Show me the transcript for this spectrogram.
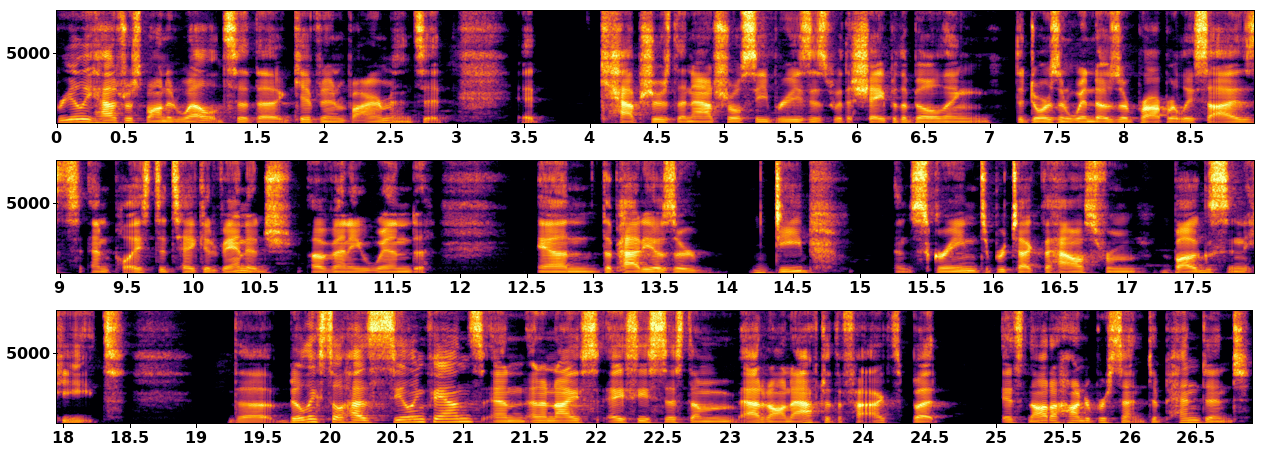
really has responded well to the given environment. It it captures the natural sea breezes with the shape of the building. The doors and windows are properly sized and placed to take advantage of any wind. And the patios are deep and screened to protect the house from bugs and heat. The building still has ceiling fans and, and a nice AC system added on after the fact, but it's not 100% dependent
